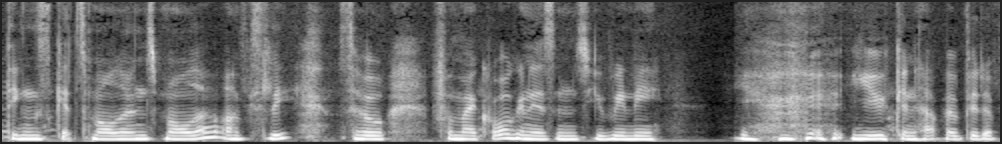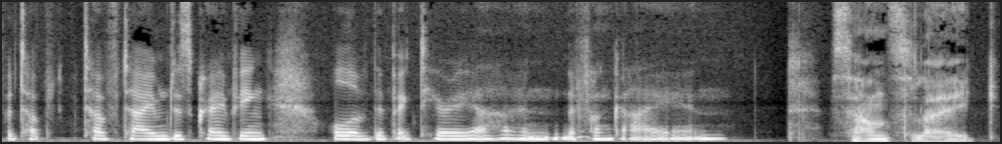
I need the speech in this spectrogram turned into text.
things get smaller and smaller, obviously. So for microorganisms, you really you can have a bit of a tough tough time describing all of the bacteria and the fungi and sounds like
